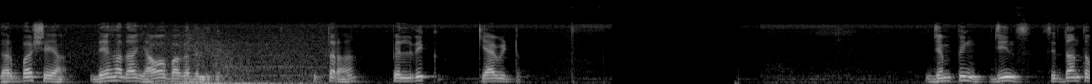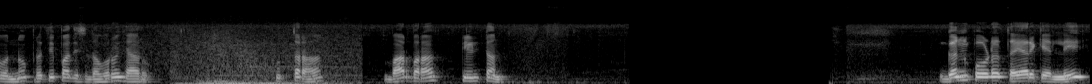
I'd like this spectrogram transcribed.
ಗರ್ಭಾಶಯ ದೇಹದ ಯಾವ ಭಾಗದಲ್ಲಿದೆ? ಉತ್ತರ, ಪೆಲ್ವಿಕ್ ಕ್ಯಾವಿಟ್. ಜಂಪಿಂಗ್ ಜೀನ್ಸ್ ಸಿದ್ಧಾಂತವನ್ನು ಪ್ರತಿಪಾದಿಸಿದವರು ಯಾರು? ಉತ್ತರ, ಬಾರ್ಬರಾ ಕ್ಲಿಂಟನ್. ಗನ್ ಪೌಡರ್ ತಯಾರಿಕೆಯಲ್ಲಿ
